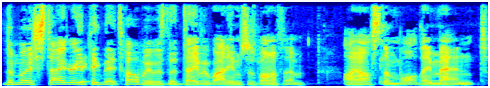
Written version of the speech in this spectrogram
the most staggering thing they told me was that David Walliams was one of them. I asked them what they meant,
